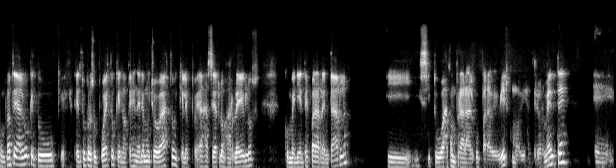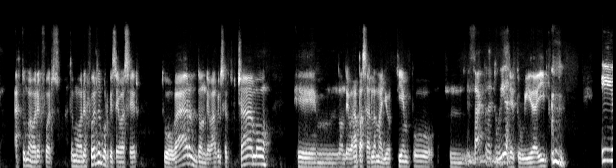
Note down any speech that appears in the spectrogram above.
cómprate algo que, tú, que esté en tu presupuesto, que no te genere mucho gasto y que le puedas hacer los arreglos convenientes para rentarla. Y si tú vas a comprar algo para vivir, como dije anteriormente, eh, haz tu mejor esfuerzo. Haz tu mejor esfuerzo porque ese va a ser tu hogar, donde van a crecer tus chamos, eh, donde vas a pasar la mayor tiempo mm, Exacto, de tu vida. De tu vida ahí. Y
